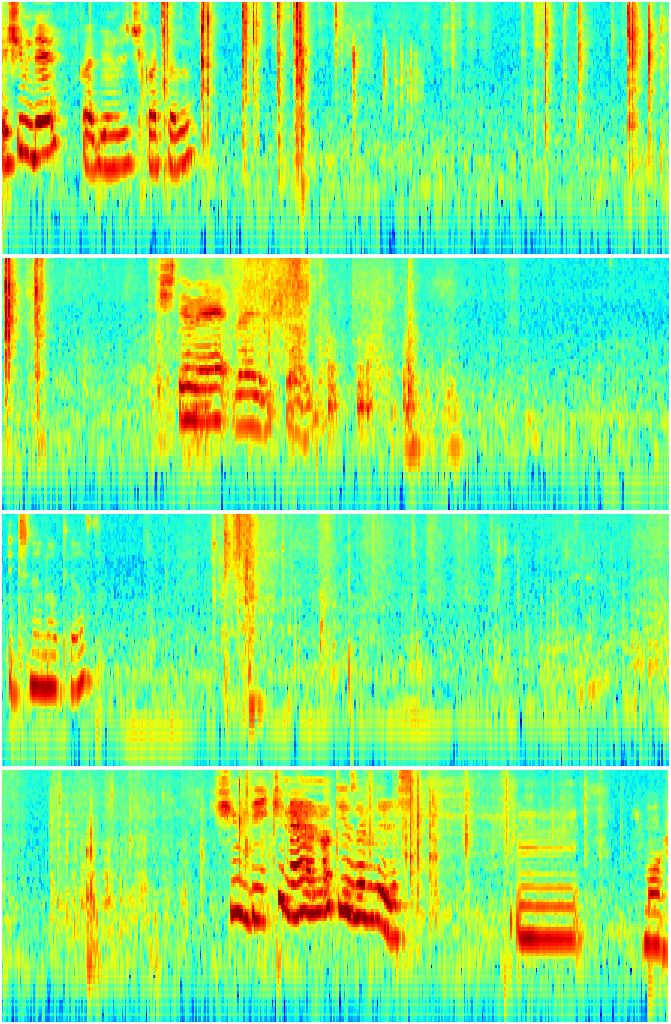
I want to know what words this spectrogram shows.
Ve şimdi kalbimizi çıkartalım. İşte ve böyle bir şey. İçine not yaz. Şimdi içine not yazabiliriz. Hmm, Mor.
